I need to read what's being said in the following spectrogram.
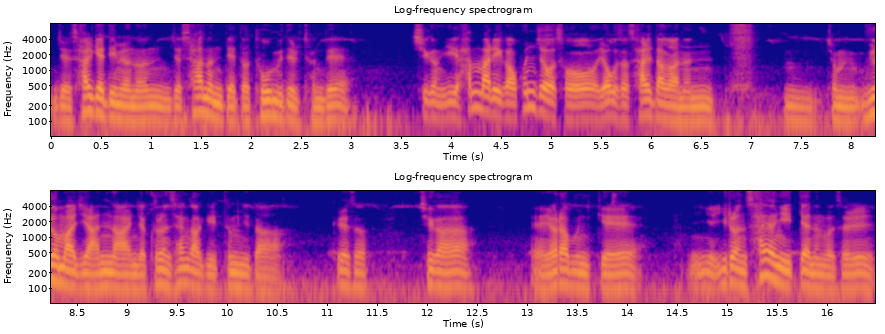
이제 살게 되면은 이제 사는데 더 도움이 될 텐데 지금 이 한 마리가 혼자서 여기서 살다가는 음, 좀 위험하지 않나 이제 그런 생각이 듭니다. 그래서 제가 예, 여러분께 이런 사연이 있다는 것을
